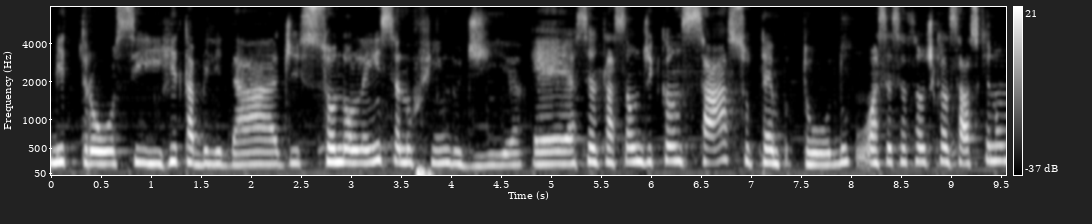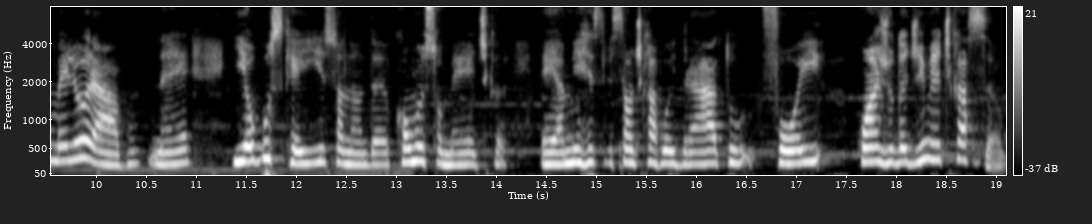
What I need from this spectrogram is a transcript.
me trouxe irritabilidade, sonolência no fim do dia, é, a sensação de cansaço o tempo todo, uma sensação de cansaço que não melhorava, né? E eu busquei isso, Ananda, como eu sou médica, é, a minha restrição de carboidrato foi com a ajuda de medicação,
